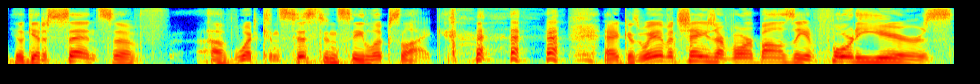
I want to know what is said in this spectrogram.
you'll get a sense of of what consistency looks like. because we haven't changed our foreign policy in 40 years,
